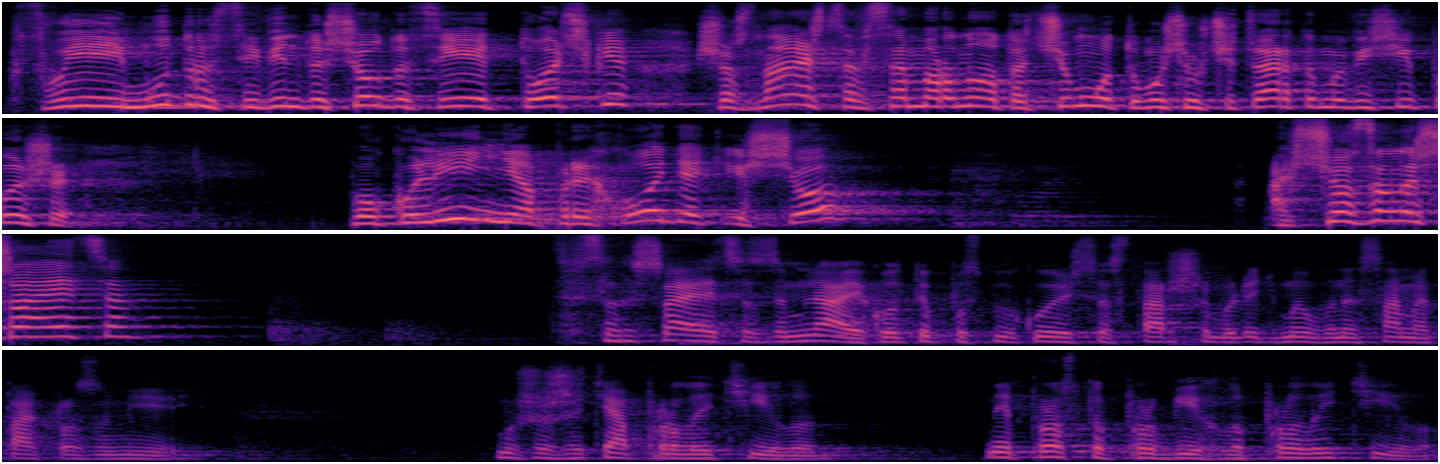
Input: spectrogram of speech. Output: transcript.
в своїй мудрості він дійшов до цієї точки, що знаєш, це все марнота. Чому? Тому що в четвертому віші пише: покоління приходять і що? А що залишається? Це залишається земля. І коли ти поспілкуєшся з старшими людьми, вони саме так розуміють. Тому що життя пролетіло. Не просто пробігло, пролетіло.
